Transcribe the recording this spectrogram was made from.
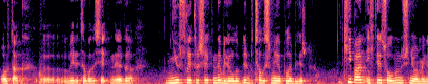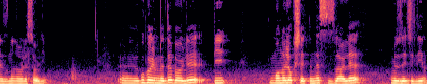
ortak e, veri tabanı şeklinde ya da newsletter şeklinde bile olabilir bir çalışma yapılabilir. Ki ben ihtiyaç olduğunu düşünüyorum en azından öyle söyleyeyim. Ee, bu bölümde de böyle bir monolog şeklinde sizlerle müzeciliğin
